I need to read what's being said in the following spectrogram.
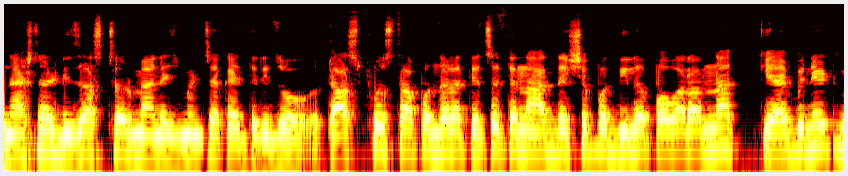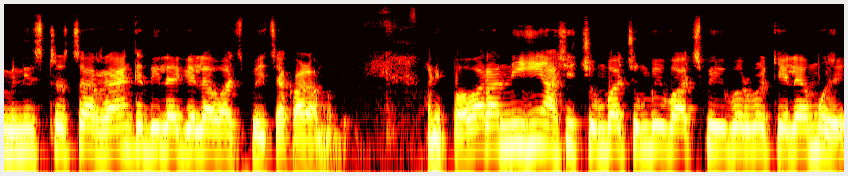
नॅशनल डिझास्टर मॅनेजमेंटचा काहीतरी जो टास्क फोर्स स्थापन झाला त्याचं त्यांना अध्यक्षपद दिलं. पवारांना कॅबिनेट मिनिस्टरचा रँक दिला गेला वाजपेयीच्या काळामध्ये. आणि पवारांनीही अशी चुंबाचुंबी वाजपेयीबरोबर केल्यामुळे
